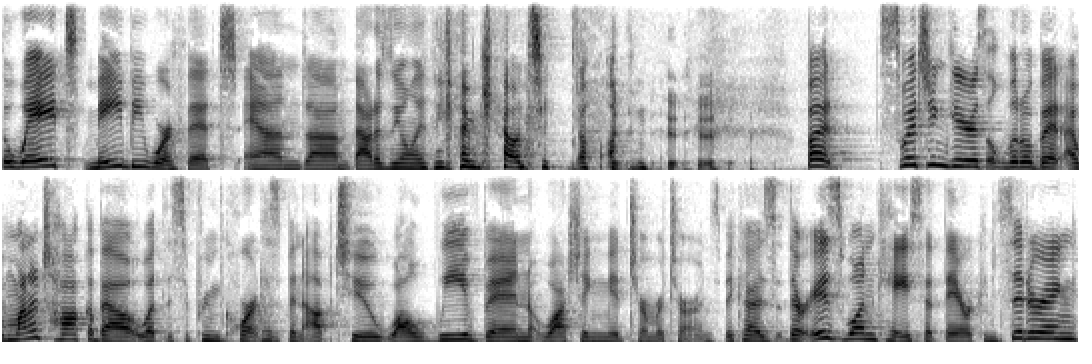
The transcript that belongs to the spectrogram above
the wait may be worth it. And um, that is the only thing I'm counting on. but switching gears a little bit, I want to talk about what the Supreme Court has been up to while we've been watching midterm returns, because there is one case that they are considering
